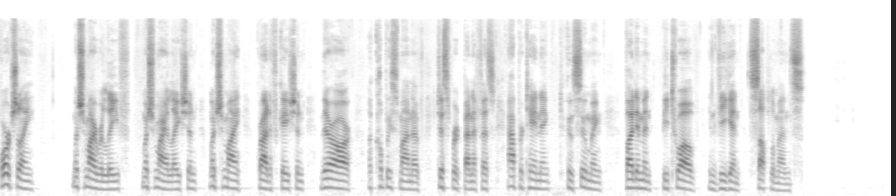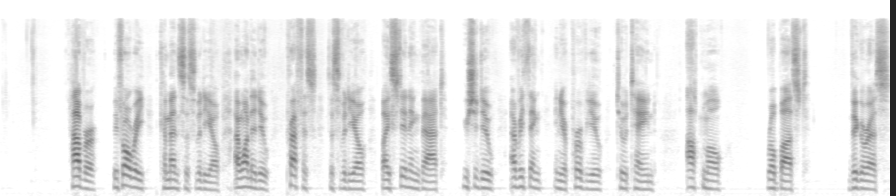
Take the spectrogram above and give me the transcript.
Fortunately, much of my relief, much of my elation, much of my gratification, there are a copious amount of disparate benefits appertaining to consuming vitamin B12 in vegan supplements. However, before we commence this video, I wanted to preface this video by stating that you should do everything in your purview to attain optimal, robust, vigorous,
